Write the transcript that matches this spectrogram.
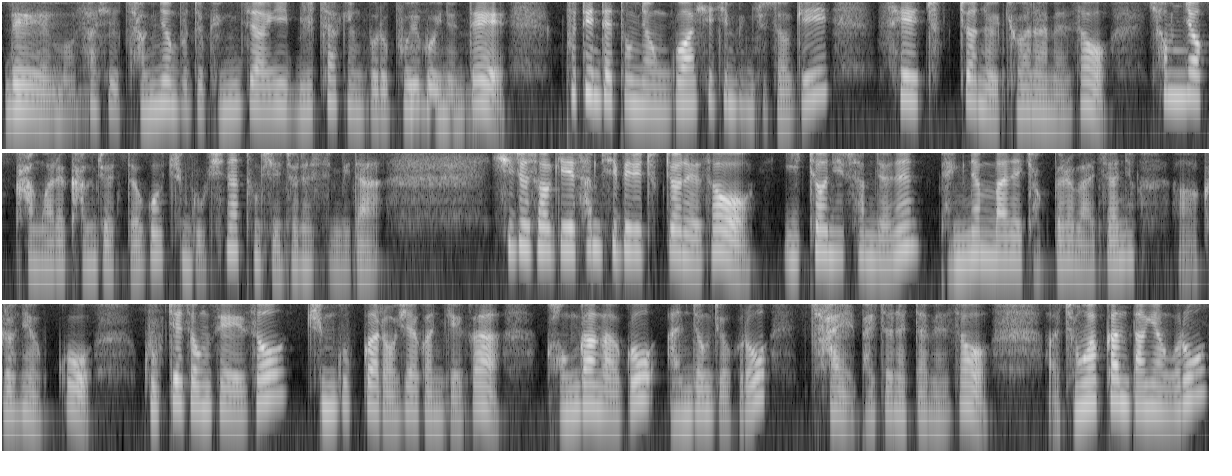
네, 뭐 사실 작년부터 굉장히 밀착 행보를 보이고 음. 있는데 푸틴 대통령과 시진핑 주석이 새해 축전을 교환하면서 협력 강화를 강조했다고 중국 신화통신이 전했습니다. 시 주석이 31일 축전에서 2023년은 100년 만에 격변을 맞이한 어, 그런 해였고 국제 정세에서 중국과 러시아 관계가 건강하고 안정적으로 잘 발전했다면서 어, 정확한 방향으로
